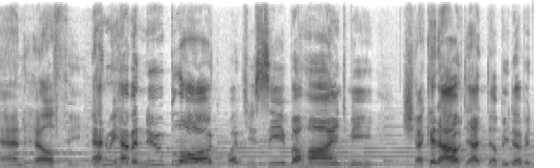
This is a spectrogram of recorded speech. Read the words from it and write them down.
and healthy. And we have a new blog, what you see behind me. Check it out at www.tips.tm.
